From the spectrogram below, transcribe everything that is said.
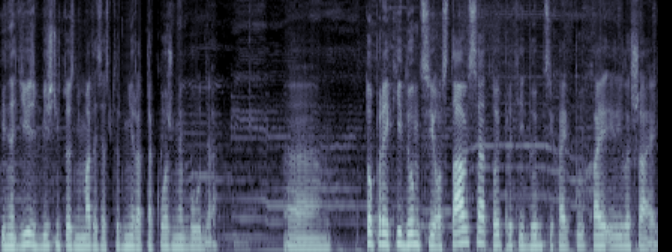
І надіюсь, більш ніхто зніматися з турніра також не буде. Е, при якій думці остався, той при тій думці хай, хай і лишає.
